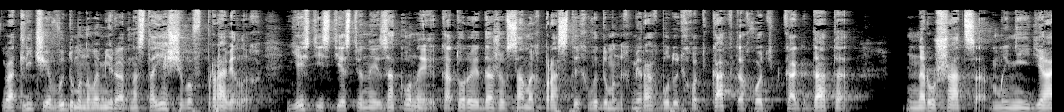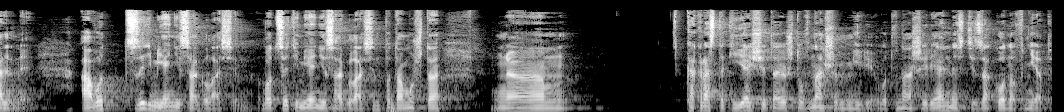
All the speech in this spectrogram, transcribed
в отличие выдуманного мира от настоящего в правилах, есть естественные законы, которые даже в самых простых выдуманных мирах будут хоть как-то, хоть когда-то нарушаться. Мы не идеальны. А вот с этим я не согласен. Вот с этим я не согласен, потому что как раз-таки я считаю, что в нашем мире, вот в нашей реальности законов нет.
